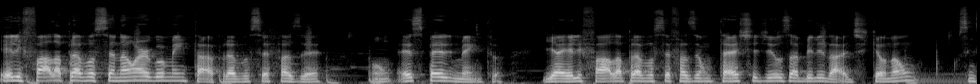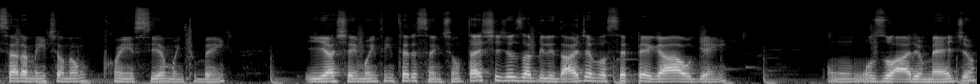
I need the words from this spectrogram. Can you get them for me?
Ele fala para você não argumentar, para você fazer um experimento. E aí ele fala para você fazer um teste de usabilidade, que eu não, sinceramente, eu não conhecia muito bem e achei muito interessante. Um teste de usabilidade é você pegar alguém um usuário médio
